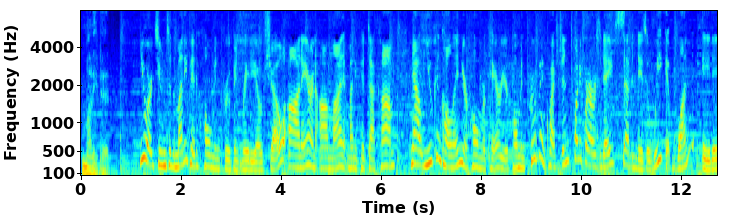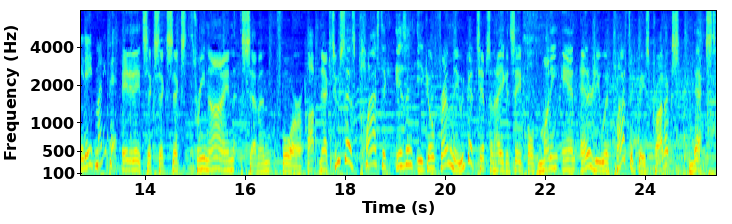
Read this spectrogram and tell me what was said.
Money Pit. You are tuned to the Money Pit Home Improvement Radio Show on air and online at moneypit.com. Now, you can call in your home repair, your home improvement question 24 hours a day, seven days a week at 1 888 Money Pit. 888 666 3974. Up next, who says plastic isn't eco friendly? We've got tips on how you can save both money and energy with plastic based products next.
